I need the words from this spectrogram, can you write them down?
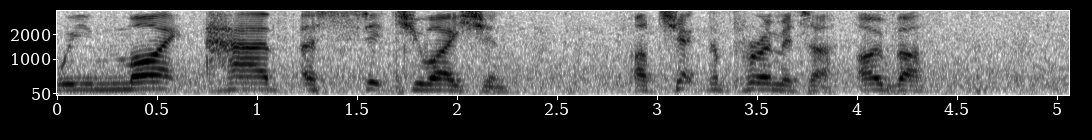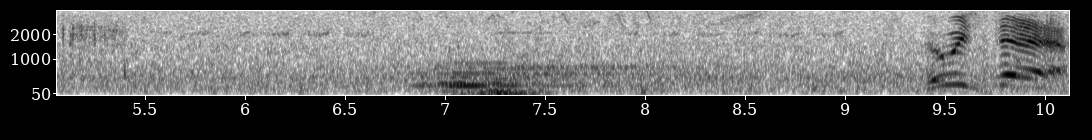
We might have a situation. I'll check the perimeter. Over. Who is there?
